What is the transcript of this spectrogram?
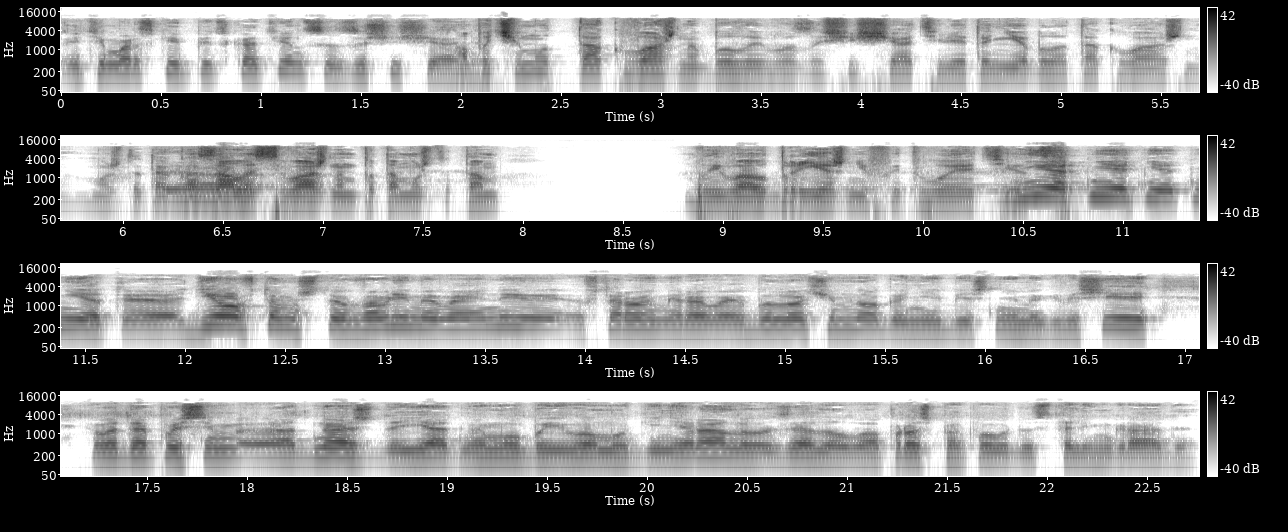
эти морские пескотинцы защищали. А почему так важно было его защищать, или это не было так важно? Может, это оказалось важным, потому что там Воевал Брежнев и твой отец? Нет, нет, нет, нет. Э, дело в том, что во время войны Второй мировой было очень много необъяснимых вещей. Вот, допустим, однажды я одному боевому генералу задал вопрос по поводу Сталинграда.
